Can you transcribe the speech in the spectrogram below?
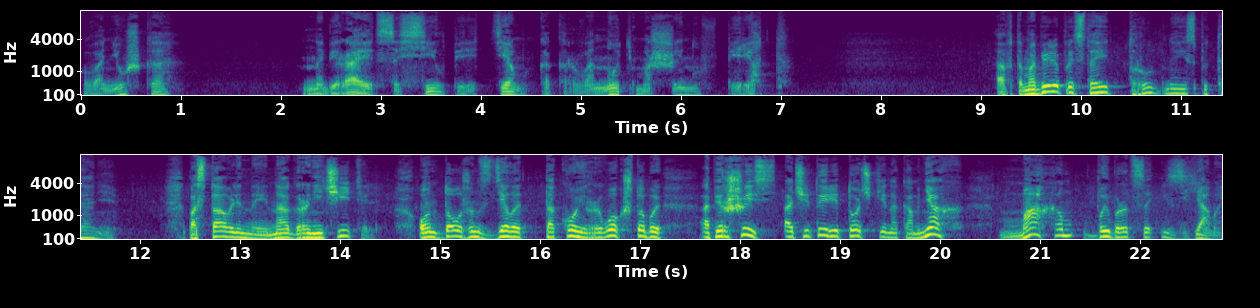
Ванюшка набирается сил перед тем, как рвануть машину вперед. Автомобилю предстоит трудное испытание. Поставленный на ограничитель, он должен сделать такой рывок, чтобы, опершись о четыре точки на камнях, махом выбраться из ямы.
